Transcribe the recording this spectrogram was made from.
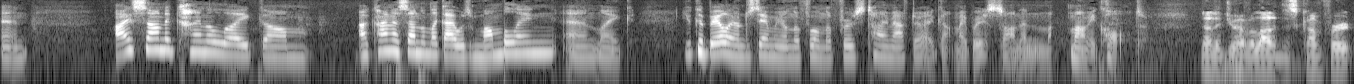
and I sounded kind of like um I kind of sounded like I was mumbling, and like you could barely understand me on the phone the first time after I got my braces on and m- mommy called. Now, did you have a lot of discomfort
